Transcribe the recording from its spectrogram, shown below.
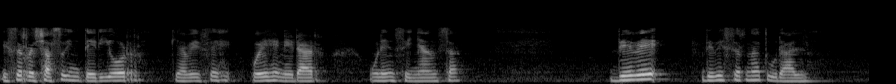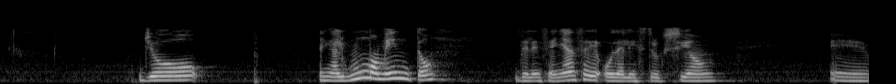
ese rechazo interior que a veces puede generar una enseñanza, debe, debe ser natural. Yo, en algún momento de la enseñanza o de la instrucción, eh,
